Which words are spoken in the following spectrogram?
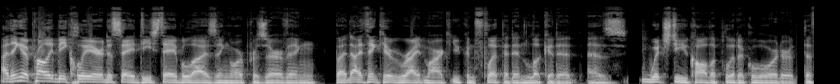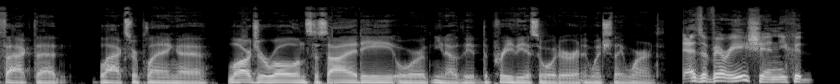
I think it'd probably be clear to say destabilizing or preserving, but I think you're right, Mark. You can flip it and look at it as which do you call the political order? The fact that blacks are playing a larger role in society or, you know, the, the previous order in which they weren't. As a variation, you could,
